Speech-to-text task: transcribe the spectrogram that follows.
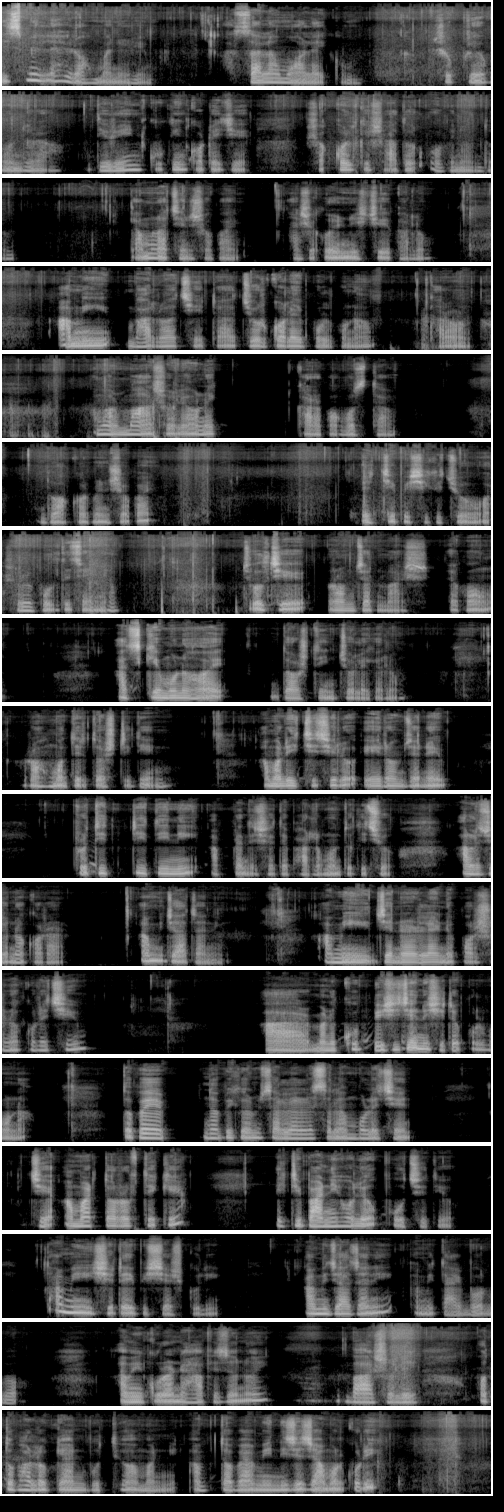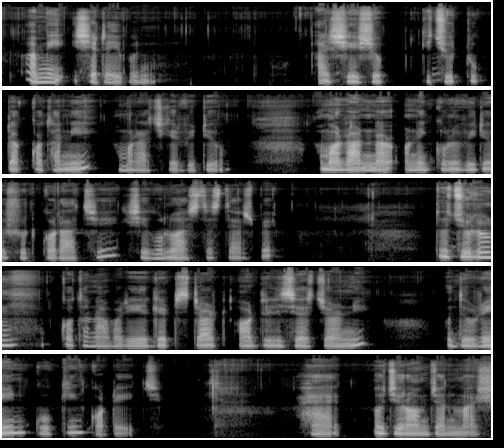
বিসমিল্লাহ রহমান রহিম। আসসালামু আলাইকুম। সুপ্রিয় বন্ধুরা দি রেইন কুকিং কটেজে সকলকে সাদর অভিনন্দন। কেমন আছেন সবাই? আশা করি নিশ্চয়ই ভালো। আমি ভালো আছি, এটা জোর গলায় বলব না, কারণ আমার মা আসলে অনেক খারাপ অবস্থা। দোয়া করবেন সবাই। এর চেয়ে বেশি কিছু আসলে বলতে চাই না। চলছে রমজান মাস এবং আজকে মনে হয় দশ দিন চলে গেল। রহমতের দশটি দিন। আমার ইচ্ছে ছিল এই রমজানে প্রতিটি দিনই আপনাদের সাথে ভালো মন্দ কিছু আলোচনা করার। আমি যা জানি। আমি জেনারেল লাইনে পড়াশোনা করেছি। আর মানে খুব বেশি জানি সেটা বলব না। তবে নবী করিম সাল্লা সাল্লাম বলেছেন যে, আমার তরফ থেকে একটি বাণী হলেও পৌঁছে দিও। তা আমি সেটাই বিশ্বাস করি। আমি যা জানি আমি তাই বলব। আমি কোরআনে হাফেজও নই বা আসলে অত ভালো জ্ঞান বুদ্ধিও আমার নেই। তবে আমি নিজে যে করি, আমি সেটাই বলি। আর সেসব কিছু টুকটাক কথা নিয়ে আমার আজকের ভিডিও আমার রান্নার অনেকগুলো ভিডিও শ্যুট করা আছে, সেগুলো আস্তে আস্তে আসবে। তো চলুন কথা না বাড়িয়ে get start R delicious journey with rain cooking cottage হ্যাঁ ওই যে রমজান মাস,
